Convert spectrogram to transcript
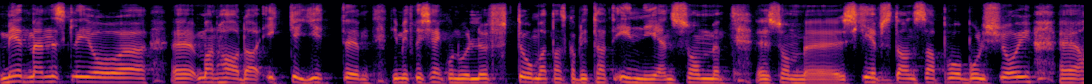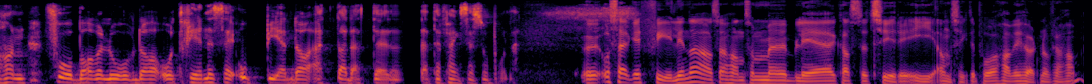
medmenneskelig, og man har da ikke gitt Dmitrisjenko noe løfte om at han skal bli tatt inn igjen som, som sjefsdanser på Bolsjoj. Han får bare lov da å trene seg opp igjen da etter dette, dette fengselsoppholdet. Og Sergej Filin, da, altså han som ble kastet syre i ansiktet på, har vi hørt noe fra ham?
